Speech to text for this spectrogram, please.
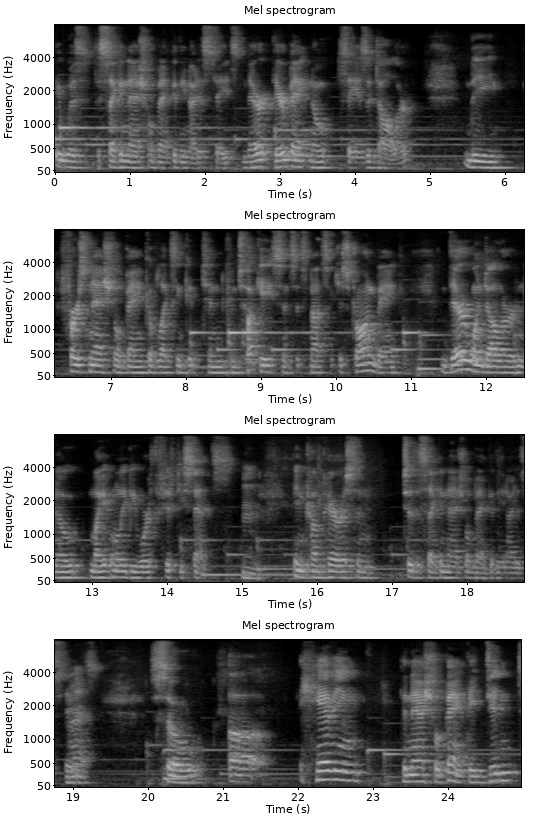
it was the Second National Bank of the United States. Their their banknote, say, is a dollar. The First National Bank of Lexington, Kentucky, since it's not such a strong bank, their one dollar note might only be worth fifty cents Mm. in comparison to the Second National Bank of the United States. Right. So, uh, having the national bank, they didn't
